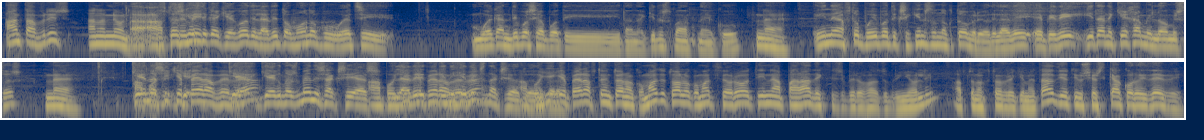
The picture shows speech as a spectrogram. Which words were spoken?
Αν τα βρεις, ανανεώνει. Α, Από αυτό τη στιγμή- σκέφτηκα και εγώ. Δηλαδή, το μόνο που έτσι μου έκανε εντύπωση από τη- την ανακοίνωση του Παναθηναϊκού Ναι, είναι αυτό που είπε ότι ξεκίνησε τον Οκτώβριο. Δηλαδή, επειδή ήταν και χαμηλόμισθος. ναι. Και, από ένας- εκεί και, πέρα, βέβαια. Και, και γνωσμένη αξίας. από Δηλαδή, εκεί και πέρα, την είχε βέβαια, δείξει την αξία του. από εδώ εκεί πέρα. και πέρα αυτό είναι το ένα κομμάτι. Το άλλο κομμάτι θεωρώ ότι είναι απαράδεκτη η συμπεριφορά του Μπρινιόλη από τον Οκτώβριο και μετά, διότι ουσιαστικά κοροϊδεύει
